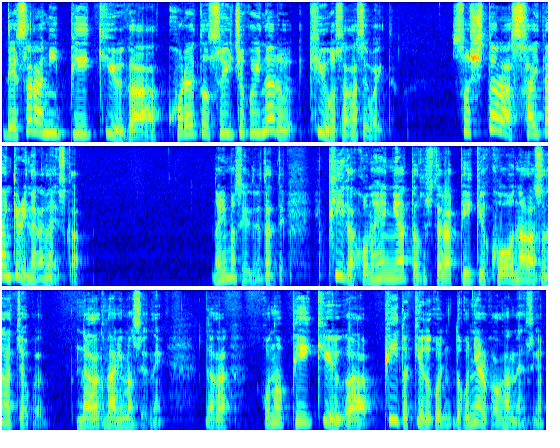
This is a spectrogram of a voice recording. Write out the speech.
で、さらに PQ がこれと垂直になる Q を探せばいいと。そしたら最短距離にならないですか？なりますよね。だって P がこの辺にあったとしたら PQ こう長くなっちゃうから長くなりますよね。だからこの PQ が P と Q どこにどこにあるか分かんないんですよ。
